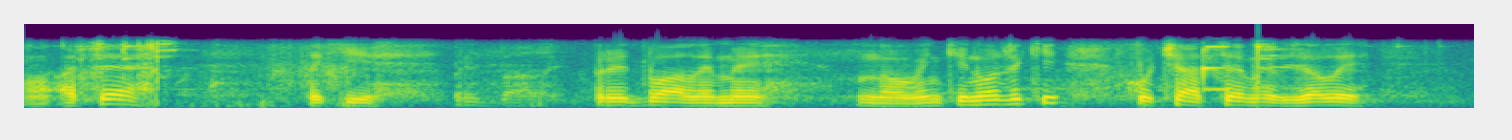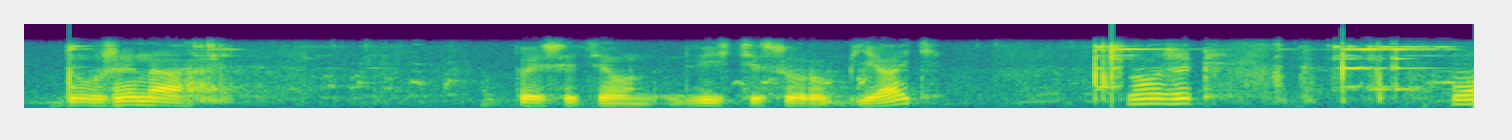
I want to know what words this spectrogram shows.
О, а це такі Придбали. придбали ми новенькі ножики, хоча це ми взяли довжина, пишеться он 245 ножик. О.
